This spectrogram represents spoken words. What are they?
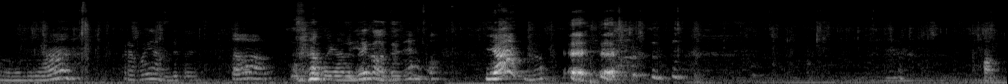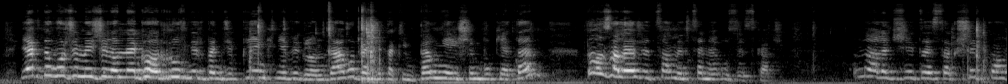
Dobra. Prawo jazdy to jest. Prawo jazdy. Wygody, nie? Ja? No. Jak dołożymy zielonego, również będzie pięknie wyglądało, będzie takim pełniejszym bukietem. To zależy, co my chcemy uzyskać. No ale dzisiaj to jest tak szybko.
